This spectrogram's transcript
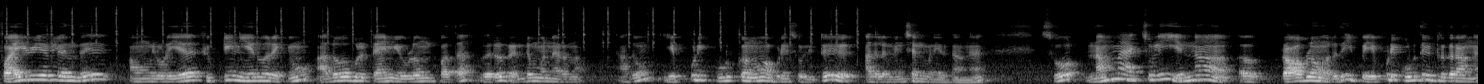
ஃபைவ் இயர்லேருந்து அவங்களுடைய ஃபிஃப்டீன் இயர் வரைக்கும் அலோவபிள் டைம் எவ்வளோன்னு பார்த்தா வெறும் ரெண்டு மணி நேரம் தான். அதுவும் எப்படி கொடுக்கணும் அப்படின்னு சொல்லிட்டு அதில் மென்ஷன் பண்ணியிருக்காங்க. ஸோ நம்ம ஆக்சுவலி என்ன ப்ராப்ளம் வருது? இப்போ எப்படி கொடுத்துக்கிட்டு இருக்கிறாங்க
